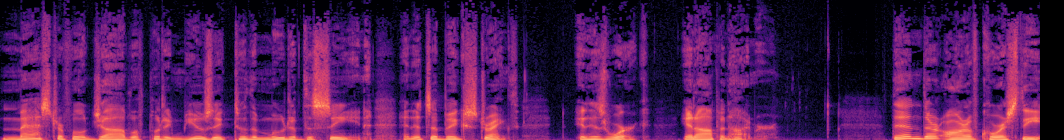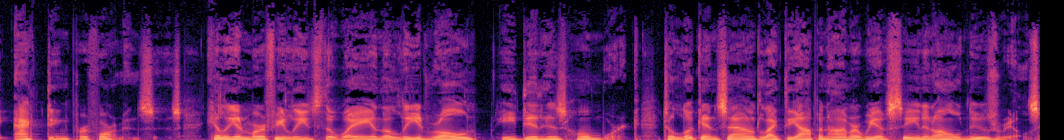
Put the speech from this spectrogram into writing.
masterful job of putting music to the mood of the scene, and it's a big strength in his work in Oppenheimer. Then there are, of course, the acting performances. Cillian Murphy leads the way in the lead role. He did his homework to look and sound like the Oppenheimer we have seen in all newsreels.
